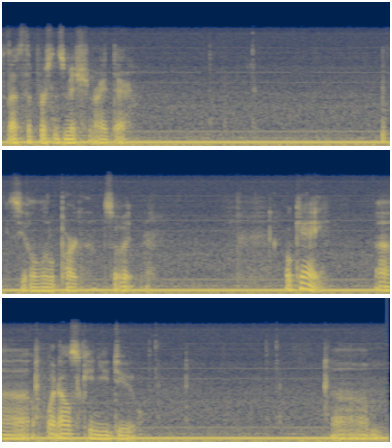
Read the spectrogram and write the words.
So that's the person's mission right there see all the little parts of it Okay, uh, what else can you do? Um,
